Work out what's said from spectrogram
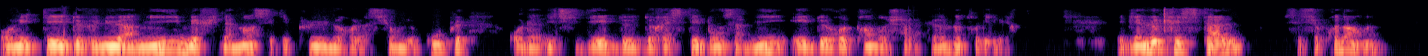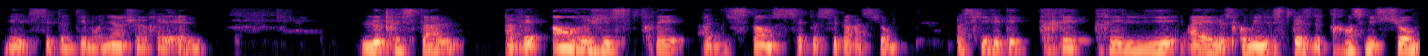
On était devenus amis, mais finalement, c'était plus une relation de couple. On a décidé de, rester bons amis et de reprendre chacun notre liberté. Eh bien, le cristal, c'est surprenant, hein, mais c'est un témoignage réel. Le cristal avait enregistré à distance cette séparation parce qu'il était très très lié à elle, c'est comme une espèce de transmission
